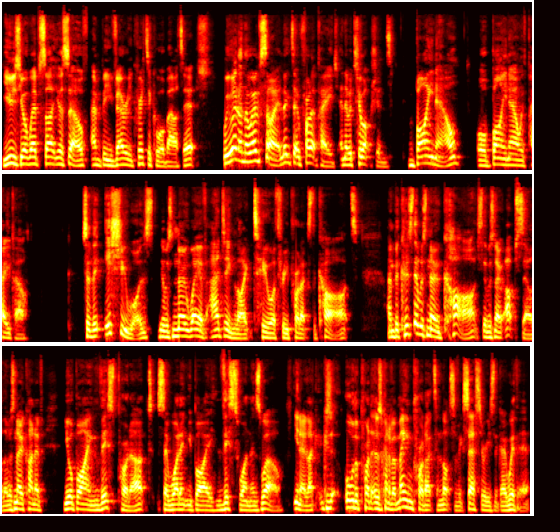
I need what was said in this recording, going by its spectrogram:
use your website yourself and be very critical about it. We went on the website, looked at a product page and there were two options, buy now or buy now with PayPal. So the issue was there was no way of adding like two or three products to cart. And because there was no cart, there was no upsell, there was no kind of you're buying this product, so why don't you buy this one as well? You know, like because all the product was kind of a main product and lots of accessories that go with it,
